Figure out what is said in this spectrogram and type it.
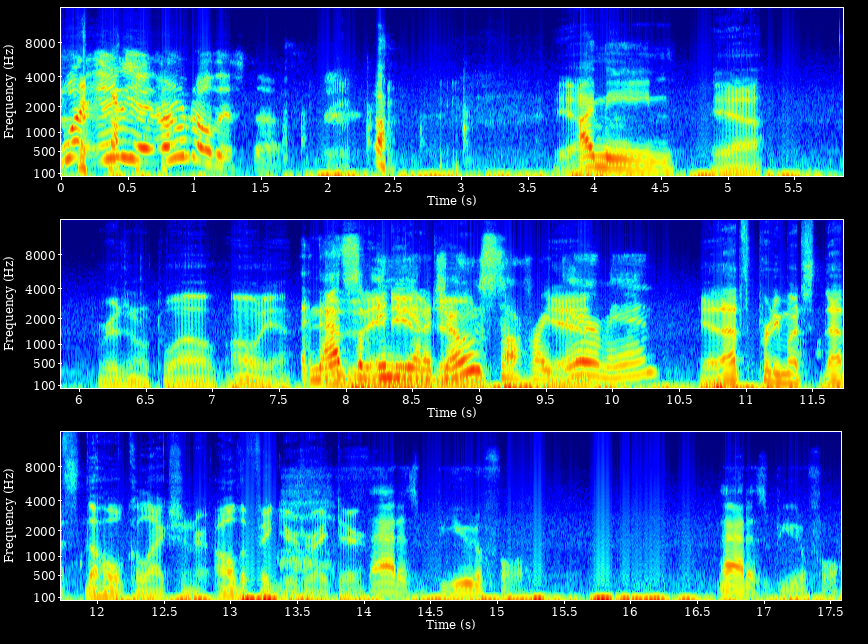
what idiot owned all this stuff?" Yeah. I mean, yeah. Original twelve. Oh yeah. and that's Those some the Indiana, Jones. stuff right Yeah. there, man. Yeah, that's pretty much that's the whole collection. All the figures right there. That is beautiful. That is beautiful.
